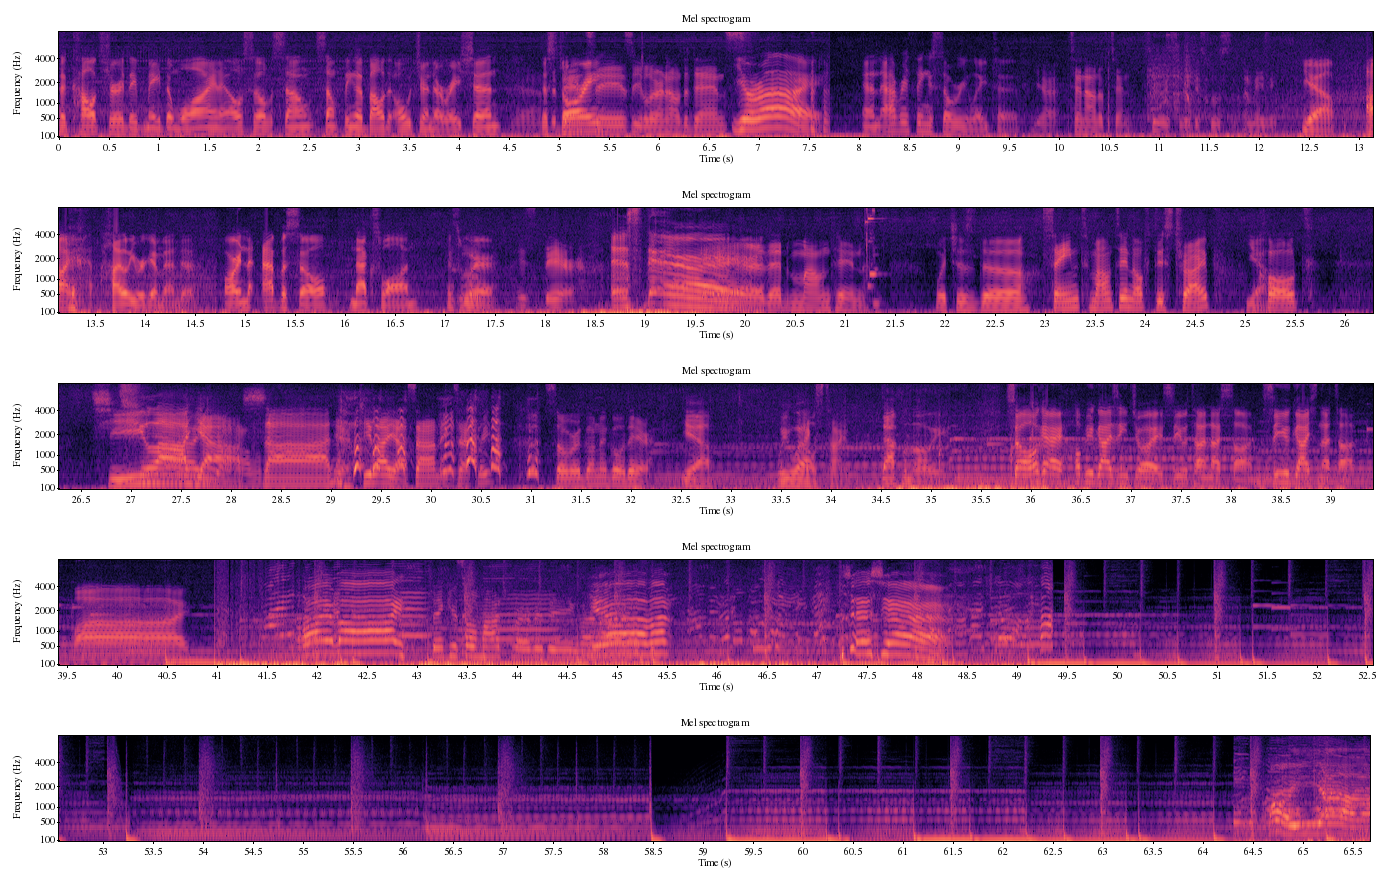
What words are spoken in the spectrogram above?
the culture they made the wine, and also some something about the old generation. Yeah. The story. dances, you learn how to dance. You're right. and everything is so related. Yeah, 10 out of 10. Seriously, this was amazing. Yeah, I highly recommend it. Our episode, next one, is Ooh, where? It's there. It's there! There, that mountain, which is the saint mountain of this tribe yeah. called Chilaya San. Yeah, Chilaya San, exactly. so we're gonna go there. Yeah, we will. Next time. Definitely. So okay, hope you guys enjoy. See you time next time. See you guys next time. Bye. Bye bye. bye. Thank you so much for everything. Bye yeah. Bye. bye. 谢谢。哎呀！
